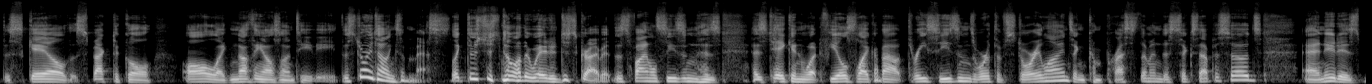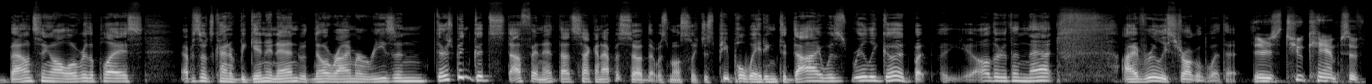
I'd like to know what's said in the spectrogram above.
The scale, the spectacle, all like nothing else on TV. The storytelling's a mess. Like there's just no other way to describe it. This final season has has taken what feels like about 3 seasons worth of storylines and compressed them into 6 episodes and it is bouncing all over the place. Episodes kind of begin and end with no rhyme or reason. There's been good stuff in it. That second episode that was mostly just people waiting to die was really good, but uh, other than that, I've really struggled with it. There's two camps of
